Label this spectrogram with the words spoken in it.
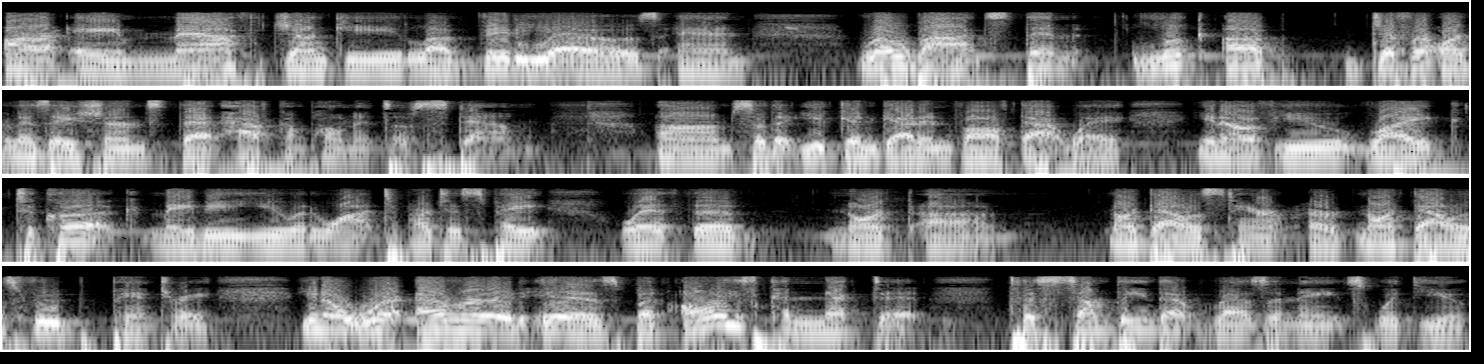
are a math junkie, love videos and robots, then look up different organizations that have components of STEM um, so that you can get involved that way. You know, if you like to cook, maybe you would want to participate with the North. Uh, North Dallas Ter- or North Dallas Food Pantry, you know, wherever it is, but always connect it to something that resonates with you,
